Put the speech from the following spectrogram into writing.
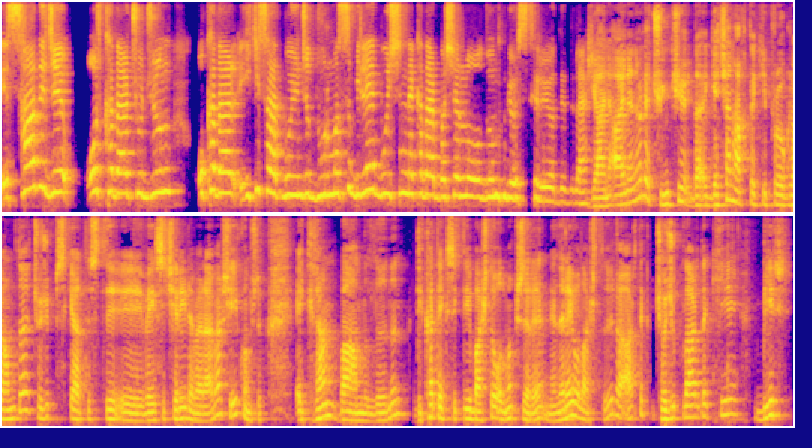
E, sadece o kadar çocuğun o kadar iki saat boyunca durması bile bu işin ne kadar başarılı olduğunu gösteriyor dediler. Yani aynen öyle çünkü da, geçen haftaki programda çocuk psikiyatristi e, Veysi Çeri ile beraber şeyi konuştuk. Ekran bağımlılığının dikkat eksikliği başta olmak üzere nelere yol açtığı ve artık çocuklardaki bir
